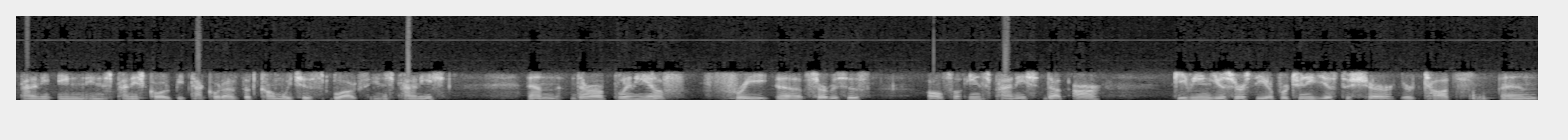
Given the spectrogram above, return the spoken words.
Spanish in, in Spanish called Bitácoras.com, which is blogs in Spanish and there are plenty of free uh, services also in Spanish that are giving users the opportunity just to share their thoughts. And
